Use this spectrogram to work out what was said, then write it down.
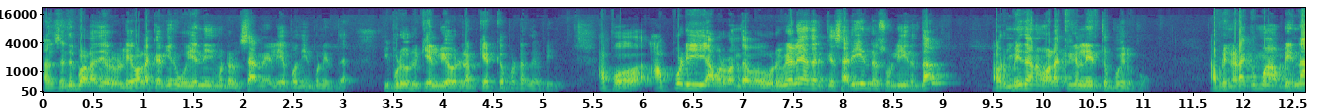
அது செந்தில் பாலாஜி அவர்களுடைய வழக்கறிஞர் உயர்நீதிமன்ற விசாரணையிலேயே பதிவு பண்ணியிருந்தார். இப்படி ஒரு கேள்வி அவரிடம் கேட்கப்பட்டது அப்படின்னு. அப்போது அப்படி அவர் வந்த ஒருவேளை அதற்கு சரி என்று சொல்லியிருந்தால் அவர் மீதான வழக்குகள் நீர்த்து போயிருக்கும். அப்படி நடக்குமா அப்படின்னா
